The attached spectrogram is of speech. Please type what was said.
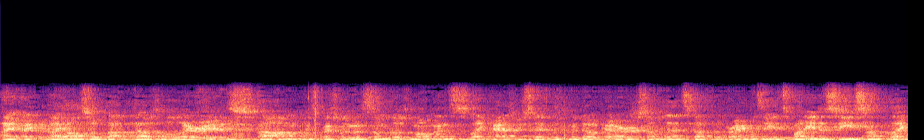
I, I, I also thought that was hilarious, um, especially with some of those moments, like as you said with Madoka or some of that stuff with Dragon Ball Z. It's funny to see some like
